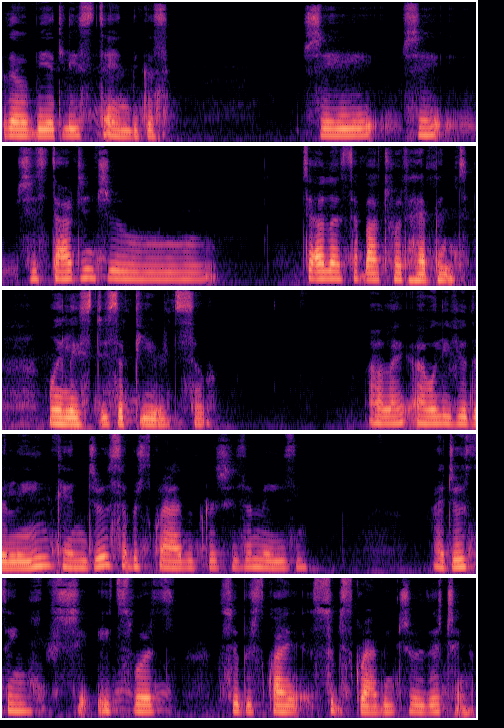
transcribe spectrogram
there will be at least ten because she she she's starting to tell us about what happened when Liz disappeared. So I'll like I will leave you the link and do subscribe because she's amazing. I do think she, it's worth subscri- subscribing to the channel.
